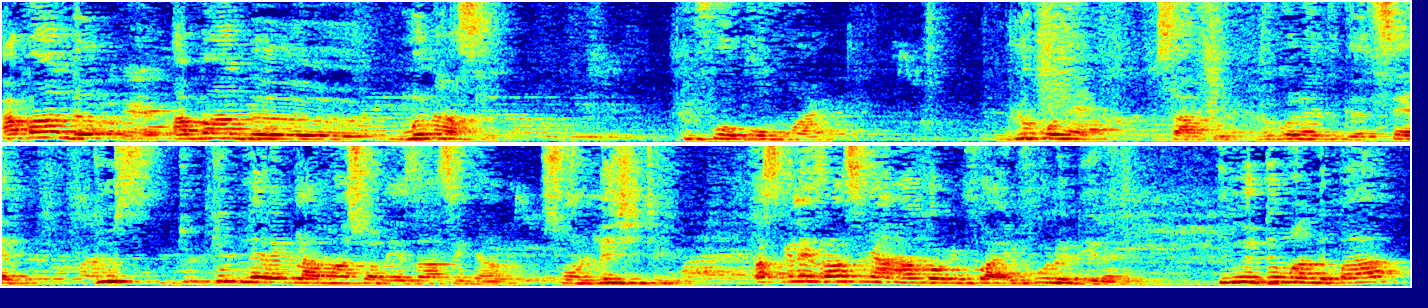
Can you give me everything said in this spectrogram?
Avant de, menacer, il faut au moins reconnaître faute, reconnaître que toutes les réclamations des enseignants sont légitimes. Parce que les enseignants, encore une fois, il faut le dire, ils ne demandent pas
